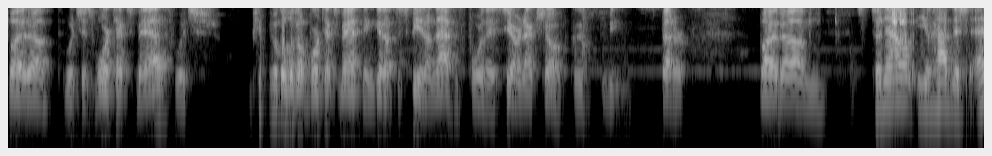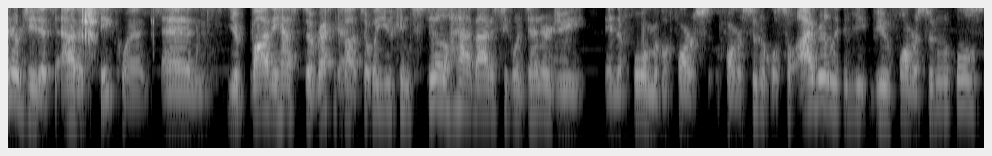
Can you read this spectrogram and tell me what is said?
but uh which is vortex math which people can look up vortex math and get up to speed on that before they see our next show. it's better but um so now you have this energy that's out of sequence and your body has to reconcile it. So but you can still have out of sequence energy in the form of a phar- pharmaceutical. So I really view pharmaceuticals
